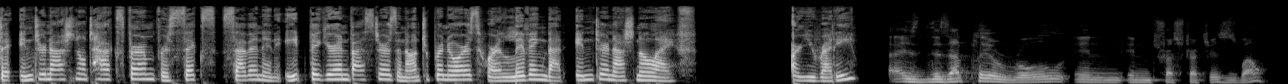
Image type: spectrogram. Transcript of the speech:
the international tax firm for six, seven, and eight figure investors and entrepreneurs who are living that international life. Are you ready? Uh, is, does that play a role in, in trust structures as well,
